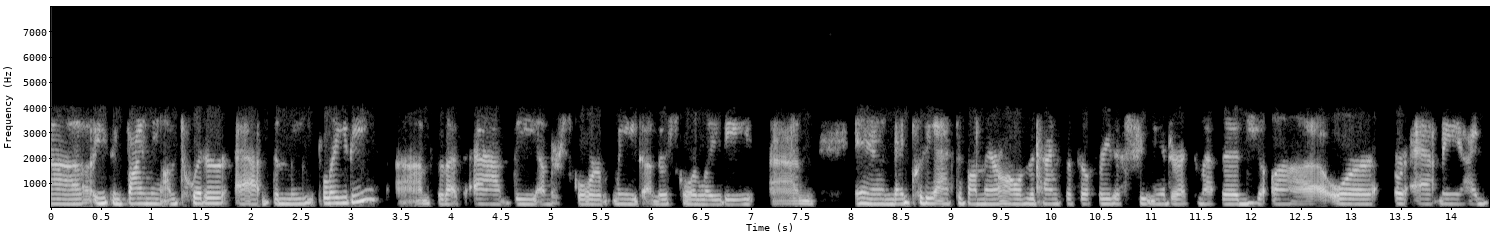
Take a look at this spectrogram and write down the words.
Uh, you can find me on Twitter at the Meat Lady. Um, so that's at the underscore meat underscore lady. Um, and I'm pretty active on there all of the time. So feel free to shoot me a direct message uh, or or at me. I'd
